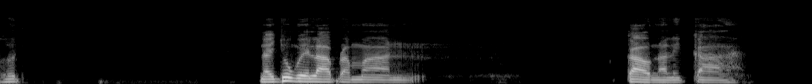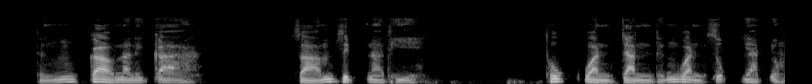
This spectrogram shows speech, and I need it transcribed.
เฮิรตซ์ในช่วงเวลาประมาณ 9 นาฬิกา ถึง9นาฬิกา30นาที ทุกวันจันทร์ถึงวันศุกร์ญาติโยม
